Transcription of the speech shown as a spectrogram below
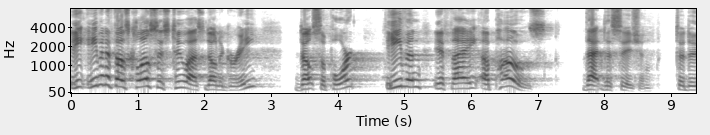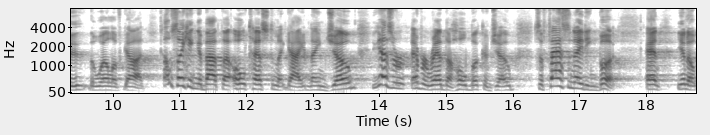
E- even if those closest to us don't agree, don't support, even if they oppose that decision to do the will of God. I was thinking about the Old Testament guy named Job. You guys ever read the whole book of Job? It's a fascinating book. And, you know,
